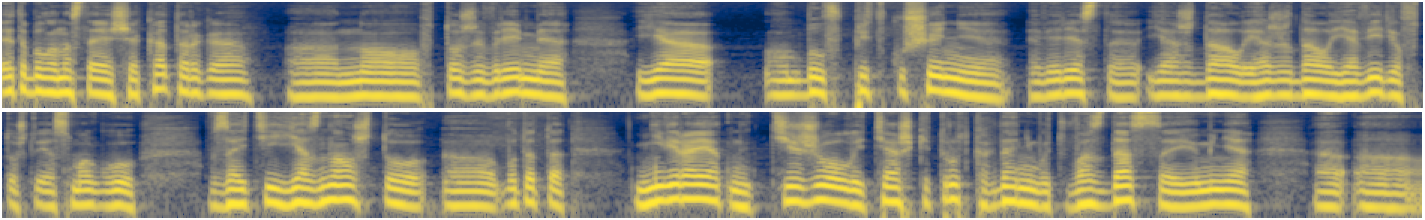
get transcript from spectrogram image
это была настоящая каторга, а, но в то же время я был в предвкушении Эвереста, я ждал, я ожидал, я верил в то, что я смогу взойти. Я знал, что э, вот этот невероятно тяжелый, тяжкий труд когда-нибудь воздастся, и у меня э, э,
